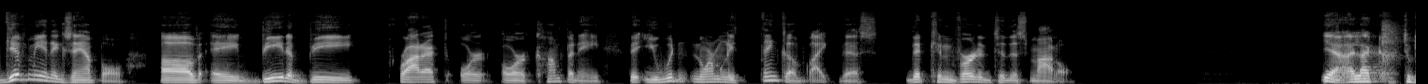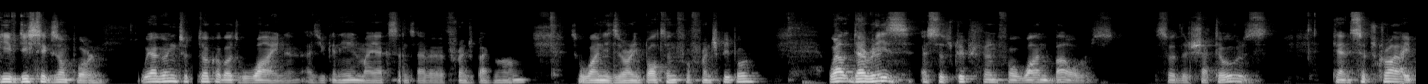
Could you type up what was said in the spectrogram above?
give me an example of a B2B product or or company that you wouldn't normally think of like this that converted to this model? Yeah, I like to give this example. We are going to talk about wine. As you can hear in my accent, I have a French background. So, wine is very important for French people. Well, there is a subscription for wine barrels. So, the chateaus can subscribe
